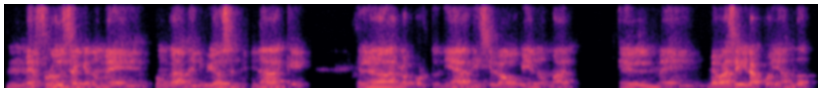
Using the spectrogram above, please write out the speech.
me frustre, que no me ponga nervioso ni nada, que él me va a dar la oportunidad y si lo hago bien o mal, él me, me va a seguir apoyando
